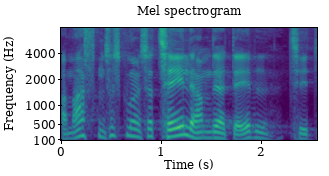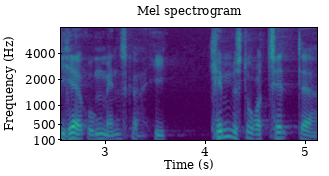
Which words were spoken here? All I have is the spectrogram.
om aftenen, så skulle han så tale ham der, David, til de her unge mennesker i kæmpe stort telt der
